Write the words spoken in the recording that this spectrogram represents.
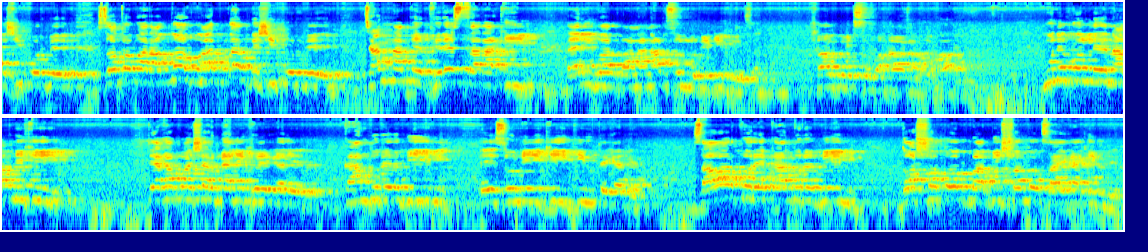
বেশি করবে, যতবার আল্লাহ আকবার বেশি পড়বে জান্নাতে ফেরেস্তারা কি বাড়িঘর বানানোর জন্য রেডি হয়ে যাবে সবগুলি মনে করলেন আপনি কি টাকা পয়সার মালিক হয়ে গেলেন? কান্দুরের বিল, এই জমি কি কিনতে গেলেন? যাওয়ার পরে কান্দুরের বিল দশ শতক বা বিশ শতক জায়গা কিনলেন।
